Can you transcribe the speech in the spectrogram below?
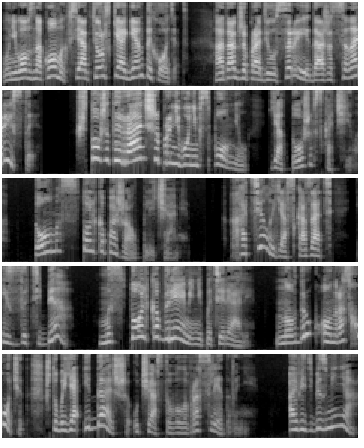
У него в знакомых все актерские агенты ходят, а также продюсеры и даже сценаристы. Что же ты раньше про него не вспомнил? Я тоже вскочила. Томас только пожал плечами. Хотела я сказать, из-за тебя мы столько времени потеряли. Но вдруг он расхочет, чтобы я и дальше участвовала в расследовании. А ведь без меня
